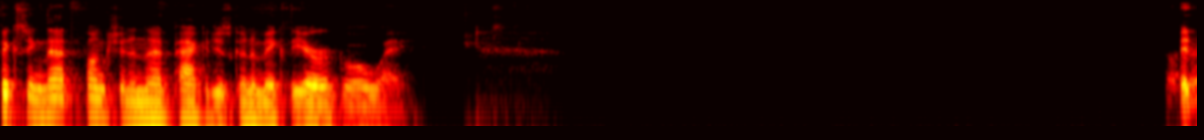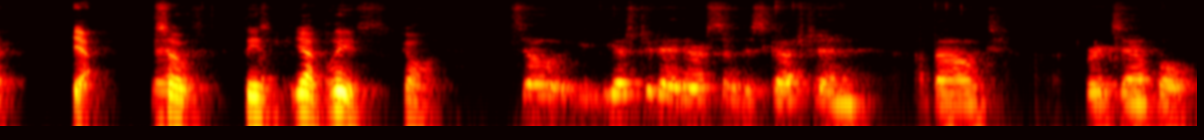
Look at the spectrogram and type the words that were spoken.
fixing that function in that package is going to make the error go away. Yeah. So these, yeah, please go on. So yesterday there was some discussion about, for example,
